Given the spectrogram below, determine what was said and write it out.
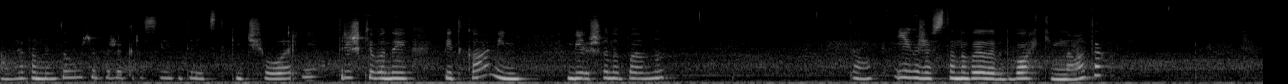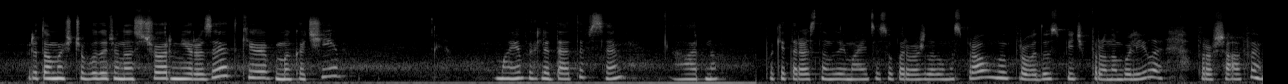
але вони дуже-дуже красиві. Дивіться, такі чорні. Трішки вони під камінь більше, напевно. Так. Їх вже встановили в двох кімнатах. При тому, що будуть у нас чорні розетки, вмикачі. Має виглядати все гарно. Поки Тарас там займається суперважливими справами, проведу спіч про наболіле, про шафи.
